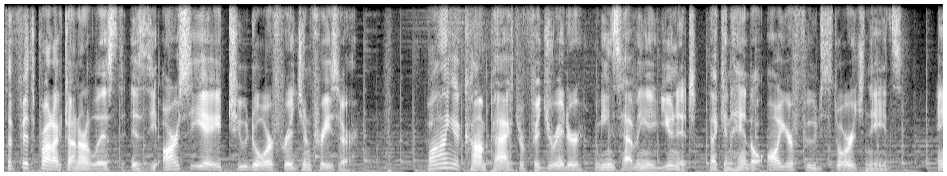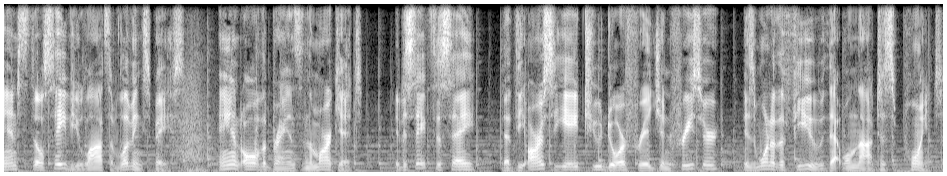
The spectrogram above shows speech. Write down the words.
The fifth product on our list is the RCA two-door fridge and freezer. Buying a compact refrigerator means having a unit that can handle all your food storage needs and still save you lots of living space, and all the brands in the market. It is safe to say that the RCA two-door fridge and freezer is one of the few that will not disappoint.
